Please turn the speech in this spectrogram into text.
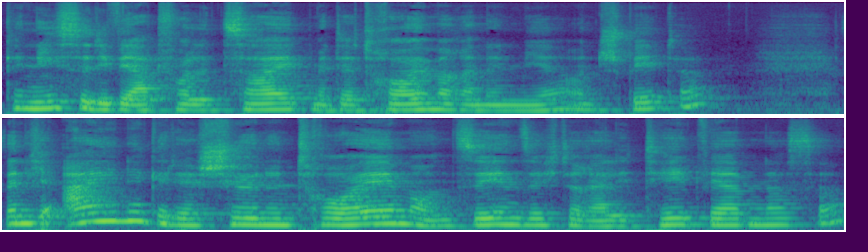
genieße die wertvolle Zeit mit der Träumerin in mir und später, wenn ich einige der schönen Träume und Sehnsüchte Realität werden lasse,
